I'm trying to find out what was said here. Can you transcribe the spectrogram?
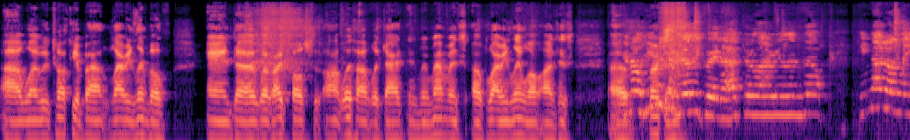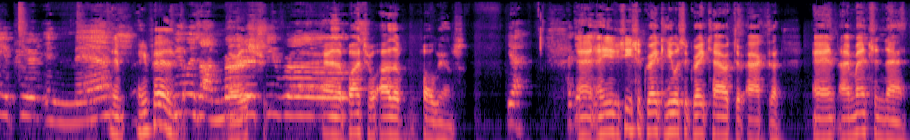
uh, when we were talking about Larry Linville and uh, what I posted on with her with that in remembrance of Larry Linville on his uh, You know, he was birthday. a really great actor, Larry Linville. He not only appeared in MASH, He, he he was on Murder, She Wrote. and a bunch of other programs. Yeah. And, and he, he's a great. He was a great character actor, and I mentioned that,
